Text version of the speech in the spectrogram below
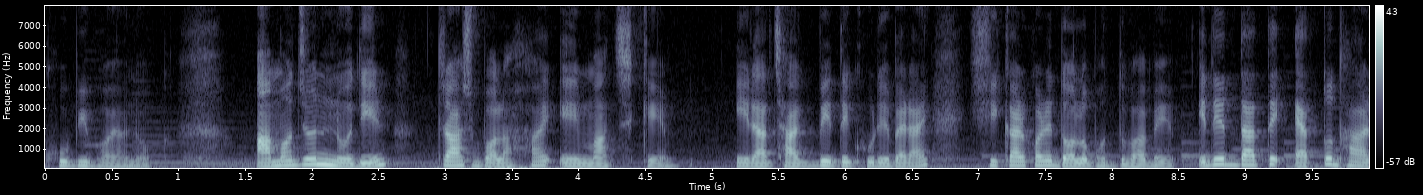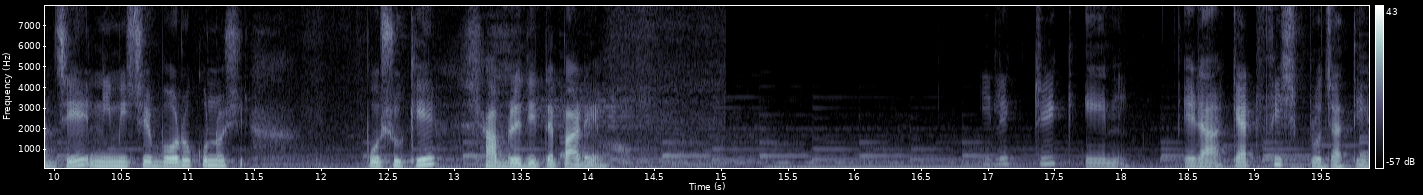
খুবই ভয়ানক। আমাজন নদীর ত্রাস বলা হয় এই মাছকে। এরা ঝাঁক বেঁধে ঘুরে বেড়ায়, শিকার করে দলবদ্ধভাবে। এদের দাঁতে এত ধার যে নিমিষে বড় কোনো পশুকে সাবড়ে দিতে পারে। ইলেকট্রিক এল, এরা ক্যাটফিশ প্রজাতির।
